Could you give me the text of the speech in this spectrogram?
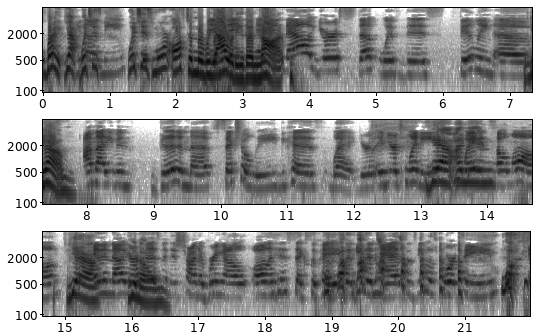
Right, yeah, You which is I mean? which is more often the reality And than and not. now you're stuck with this feeling of Yeah, I'm not even good enough sexually because what you're in your 20s. Yeah, you I waited mean- so long, yeah. and then now your you know. husband is trying to bring out all of his sexapades that he didn't had since he was 14. What?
